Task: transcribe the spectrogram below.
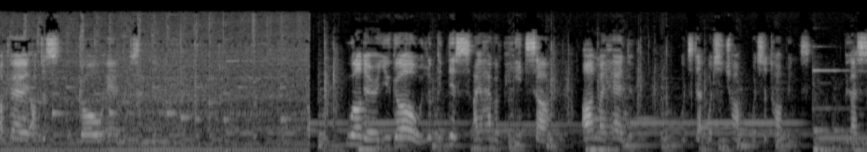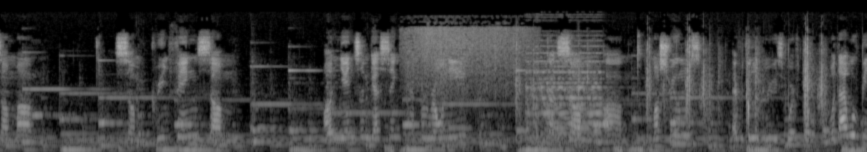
Okay, I'll just go and leave. Well, there you go. Look at this. I have a pizza on my head. What's that? What's the chop? What's the toppings? We got some, um, some green things, some onions, I'm guessing, pepperoni. We Got some um, mushrooms. Every delivery is worth double. Well, that would be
